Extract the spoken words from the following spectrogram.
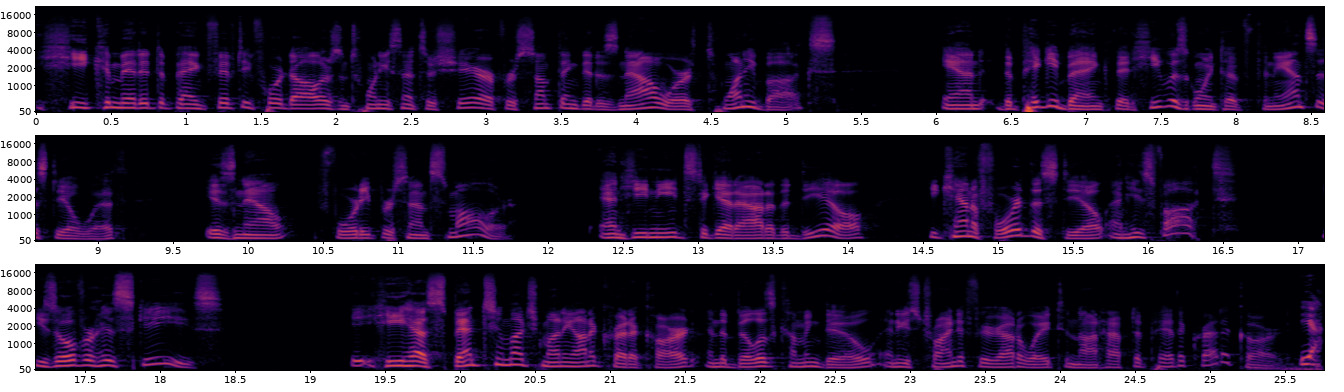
he committed to paying $54.20 a share for something that is now worth 20 bucks. And the piggy bank that he was going to finance this deal with is now 40% smaller. And he needs to get out of the deal. He can't afford this deal, and he's fucked. He's over his skis he has spent too much money on a credit card and the bill is coming due and he's trying to figure out a way to not have to pay the credit card Yeah,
